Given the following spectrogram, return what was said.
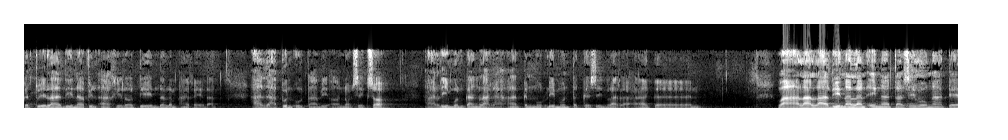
kedue ladina fil akhirati ing dalam akhirat. Azabun utawi ana siksa alimun kang laraaken muklimun tegesing laraaken. Wala ladina lan ing atase wong akeh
